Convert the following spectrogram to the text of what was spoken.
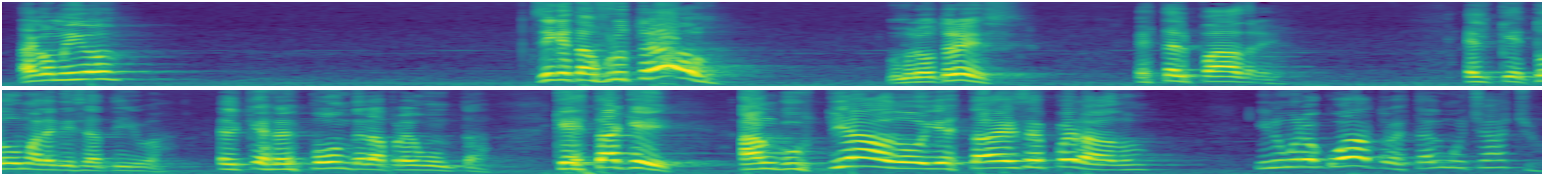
¿Está conmigo? Sí que están frustrados. Número tres, está el Padre el que toma la iniciativa, el que responde la pregunta, que está aquí angustiado y está desesperado. Y número cuatro, está el muchacho.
